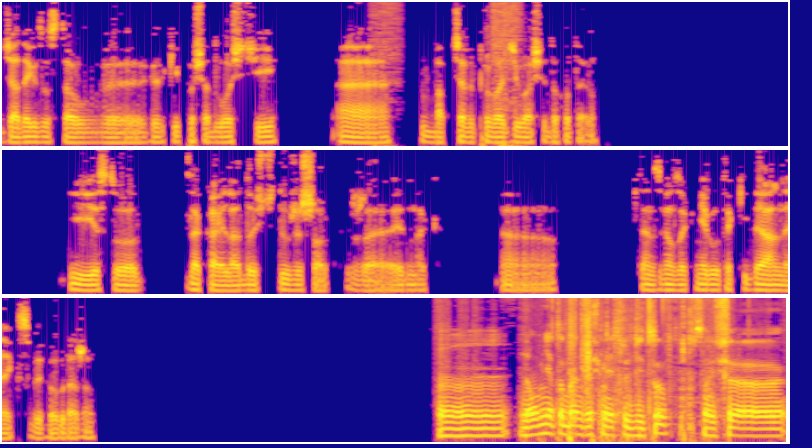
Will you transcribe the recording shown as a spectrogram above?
Dziadek został w wielkiej posiadłości. E, babcia wyprowadziła się do hotelu. I jest to dla Kyla dość duży szok, że jednak e, ten związek nie był tak idealny, jak sobie wyobrażam. No u mnie to będzie śmieć rodziców, w sensie e,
